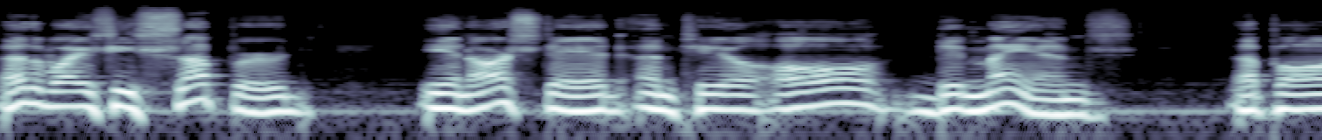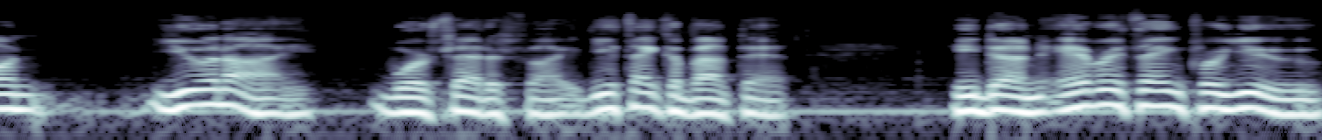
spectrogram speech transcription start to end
Otherwise, he suffered in our stead until all demands upon you and I were satisfied. You think about that. He done everything for you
